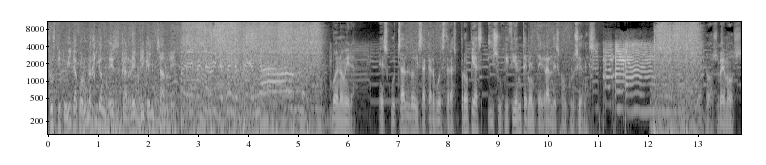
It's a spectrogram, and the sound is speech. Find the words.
Sustituida por una gigantesca réplica hinchable. Bueno, mira, escuchadlo y sacar vuestras propias y suficientemente grandes conclusiones. Nos vemos.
